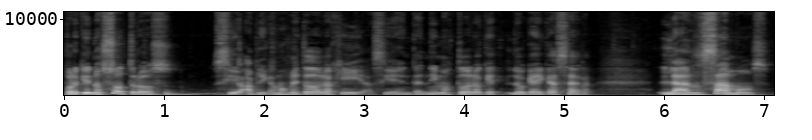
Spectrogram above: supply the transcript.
Porque nosotros, si aplicamos metodología, si entendimos todo lo que, lo que hay que hacer, lanzamos,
